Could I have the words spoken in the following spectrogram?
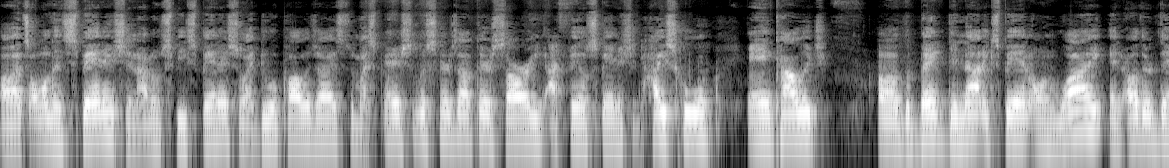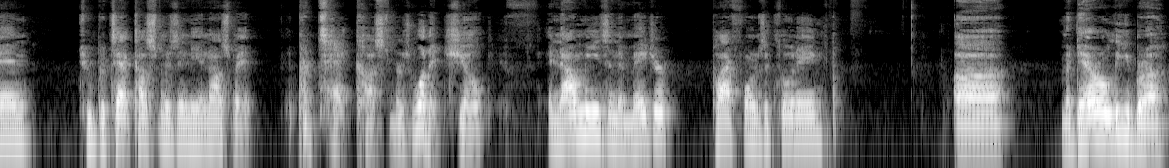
uh, it's all in Spanish, and I don't speak Spanish, so I do apologize to my Spanish listeners out there. Sorry, I failed Spanish in high school and college. Uh, the bank did not expand on why, and other than to protect customers in the announcement. Protect customers, what a joke. It now means in the major platforms, including uh, Mercado Libre,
